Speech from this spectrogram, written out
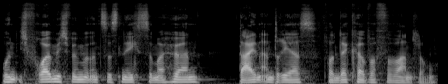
und ich freue mich, wenn wir uns das nächste Mal hören. Dein Andreas von der Körperverwandlung.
